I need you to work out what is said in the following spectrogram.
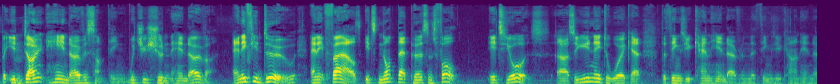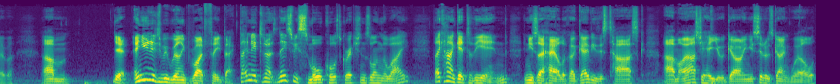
But you don't hand over something which you shouldn't hand over. And if you do and it fails, it's not that person's fault. It's yours. Uh, so you need to work out the things you can hand over and the things you can't hand over. Um, yeah, and you need to be willing to provide feedback. They need to know. It needs to be small course corrections along the way. They can't get to the end and you say, "Hey, look, I gave you this task. Um, I asked you how you were going. You said it was going well,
